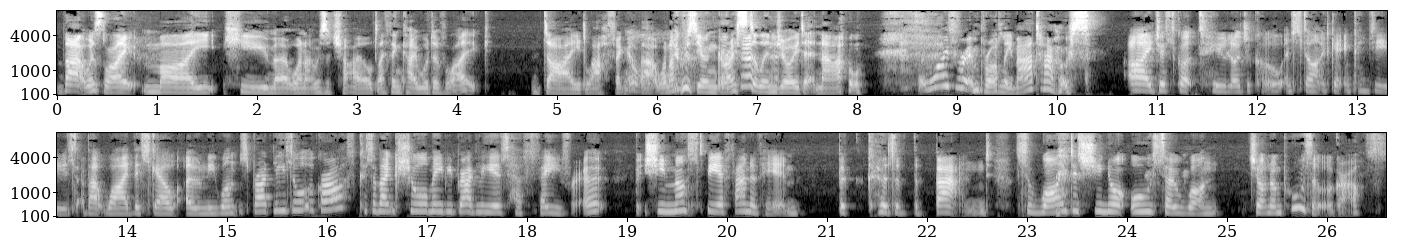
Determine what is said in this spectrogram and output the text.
that was like my humour when I was a child. I think I would have like died laughing at that when I was younger. I still enjoyed it now. Like, why have you written Bromley Madhouse? I just got too logical and started getting confused about why this girl only wants Bradley's autograph. Because I'm like, sure, maybe Bradley is her favourite, but she must be a fan of him because of the band. So why does she not also want Jon and Paul's autographs?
